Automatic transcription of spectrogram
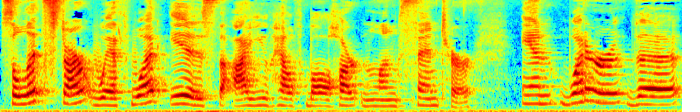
So, let's start with what is the IU Health Ball Heart and Lung Center, and what are the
